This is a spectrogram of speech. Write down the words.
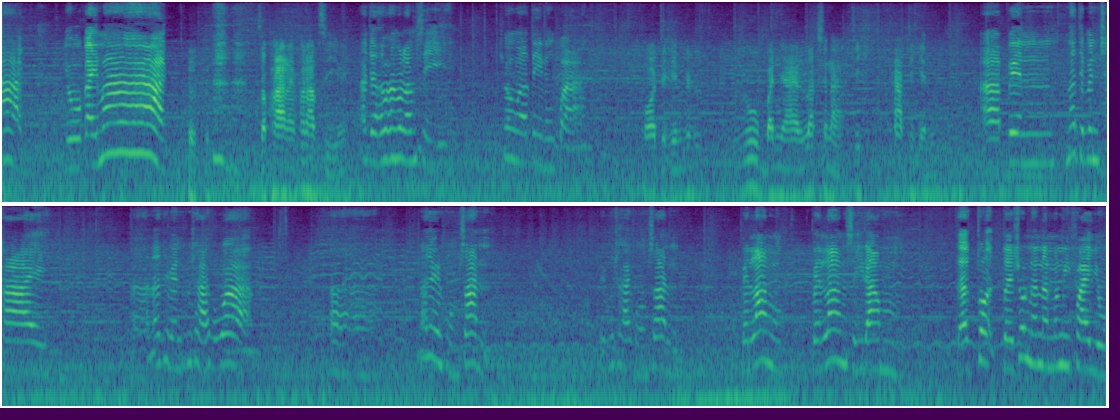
มาก อยู่ไกลมากสะพานอะไรพระรามสี่ไหมอาจจะสะพานพระรามสี่ช่วงเวลาตีหนึ่งกว่า พอจะเห็นเป็นรูปบรรยายลักษณะที่ภาพที่เห็นอ่าเป็นน่าจะเป็นชายอ่าน่าจะเป็นผู้ชายเพราะว่าอ่าน่าจะเป็นผมสั้นเป็น ผู้ชายผมสั้น เป็นร่างเป็นร่างสีดำแต่ช่วงแต่ช่วงนั้นน่ะมันมีไฟอยู่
